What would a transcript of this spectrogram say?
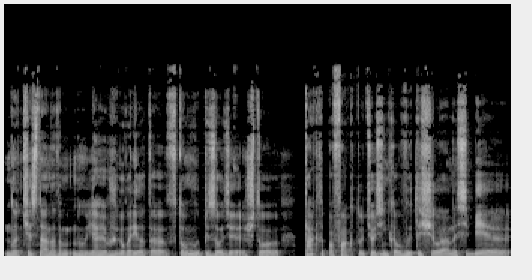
но честно, она там, ну, я уже говорил это в том эпизоде, что так-то по факту тетенька вытащила на себе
